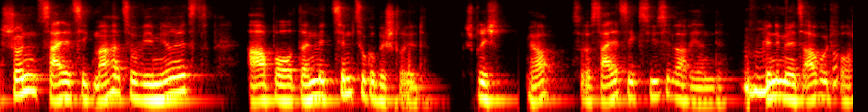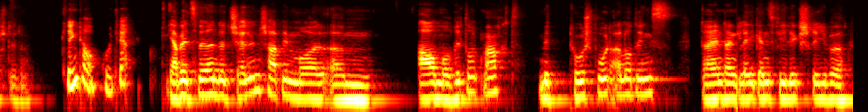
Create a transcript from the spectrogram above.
schon salzig machen, so wie mir jetzt, aber dann mit Zimtzucker bestreut. Sprich, ja, so salzig-süße Variante. Mhm. Könnte ich mir jetzt auch gut vorstellen. Klingt auch gut, ja. Ich habe jetzt während der Challenge habe ich mal ähm, armer Ritter gemacht, mit Toastbrot allerdings. Da haben dann gleich ganz viele geschrieben,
